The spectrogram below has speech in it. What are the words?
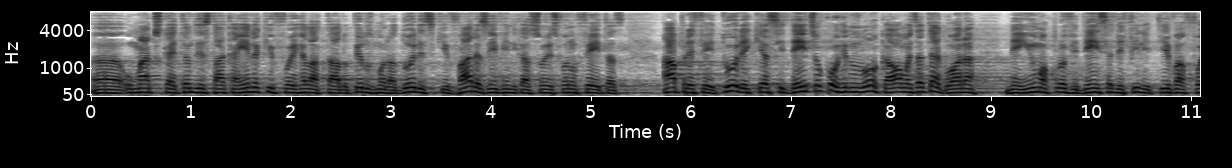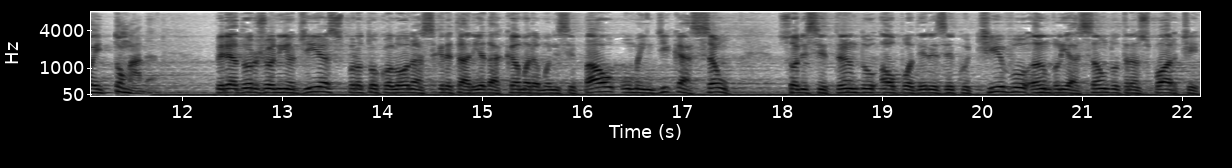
Uh, o Marcos Caetano destaca ainda que foi relatado pelos moradores que várias reivindicações foram feitas à prefeitura e que acidentes ocorreram no local, mas até agora nenhuma providência definitiva foi tomada. Vereador Joninho Dias protocolou na Secretaria da Câmara Municipal uma indicação solicitando ao Poder Executivo ampliação do transporte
